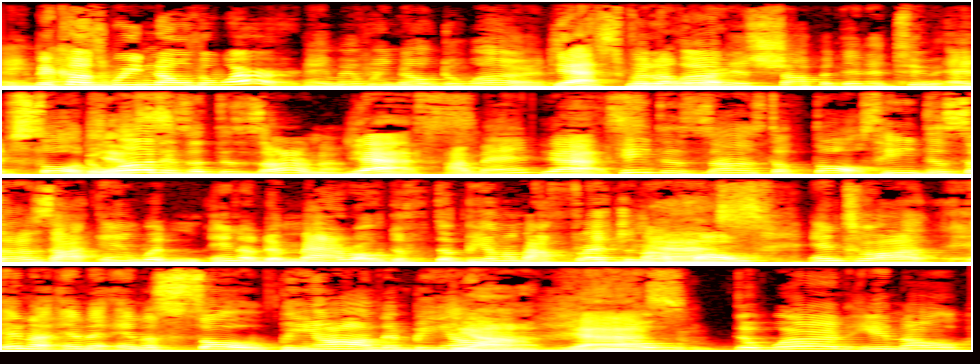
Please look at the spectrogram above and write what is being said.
Amen. because we know the word. Amen. We know the word. Yes, we For the know the word word. is sharper than a two-edged sword. The Yes. word is a discerner. Yes. Amen. Yes. He discerns the thoughts. He discerns our inward, know, the marrow, the, the beyond our flesh and our Yes. bone, into our inner, inner, inner soul, beyond and beyond. Beyond, yes. You know, the word, you know,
